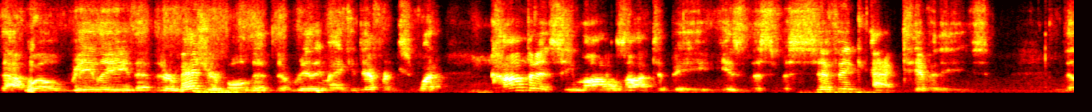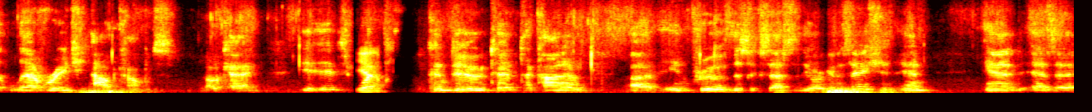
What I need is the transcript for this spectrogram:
that will really that, that are measurable that, that really make a difference. What competency models ought to be is the specific activities that leverage outcomes. Okay, it, it's yeah. what you can do to, to kind of uh, improve the success of the organization. And and as a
